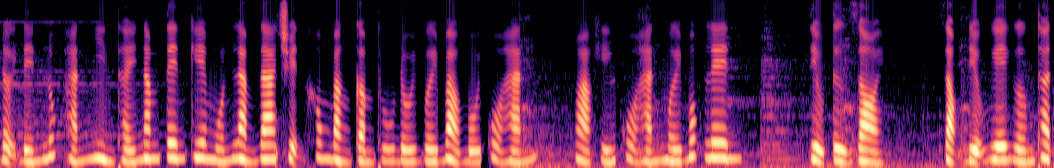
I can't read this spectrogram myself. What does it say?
Đợi đến lúc hắn nhìn thấy năm tên kia muốn làm ra chuyện không bằng cầm thú đối với bảo bối của hắn, hỏa khí của hắn mới bốc lên. Tiểu tử giỏi, giọng điệu ghê gớm thật,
